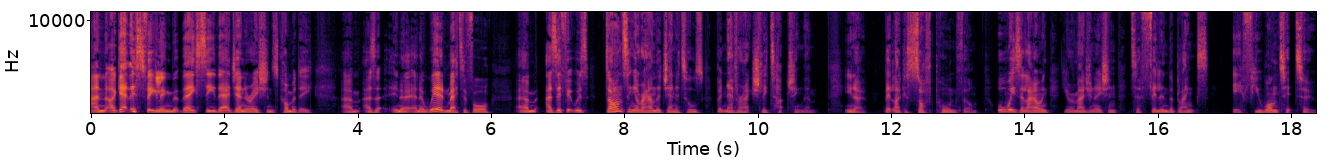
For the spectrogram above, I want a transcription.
And I get this feeling that they see their generation's comedy um, as a, in, a, in a weird metaphor um, as if it was dancing around the genitals but never actually touching them. You know, a bit like a soft porn film, always allowing your imagination to fill in the blanks if you want it to.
